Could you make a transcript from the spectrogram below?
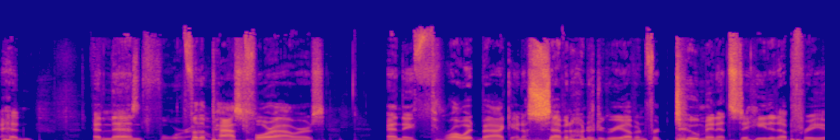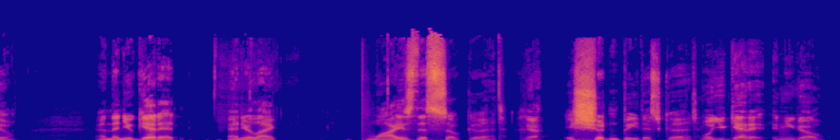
And and then for the past 4 hours and they throw it back in a 700 degree oven for 2 minutes to heat it up for you. And then you get it and you're like why is this so good? Yeah. It shouldn't be this good. Well, you get it and you go,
